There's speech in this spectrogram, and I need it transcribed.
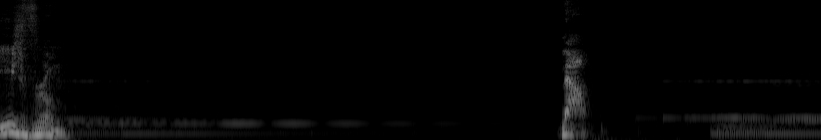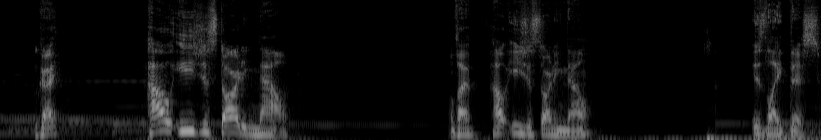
eaJ vroom. Now. Okay? How is starting now? Okay? How is starting now is like this.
